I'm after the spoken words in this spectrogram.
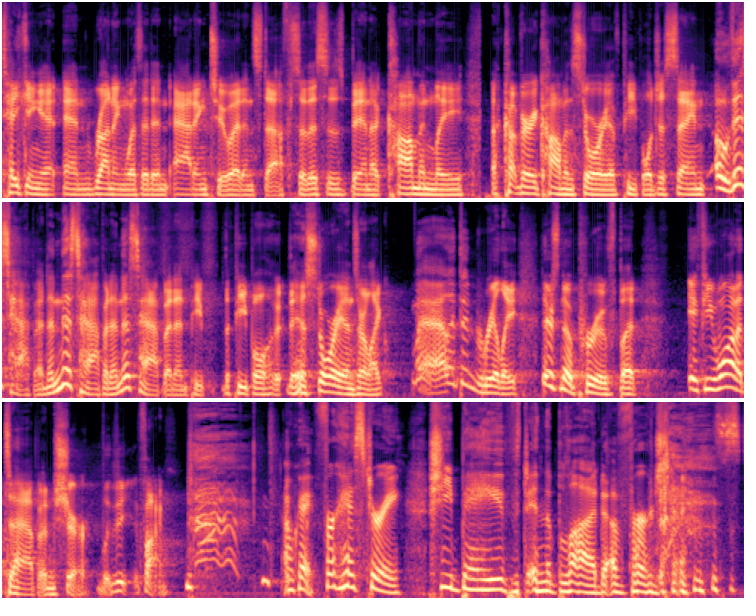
taking it and running with it and adding to it and stuff. So this has been a commonly a co- very common story of people just saying, "Oh, this happened and this happened and this happened," and people, the people, the historians are like, "Well, it didn't really. There's no proof, but." If you want it to happen, sure, fine. Okay, for history, she bathed in the blood of virgins.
